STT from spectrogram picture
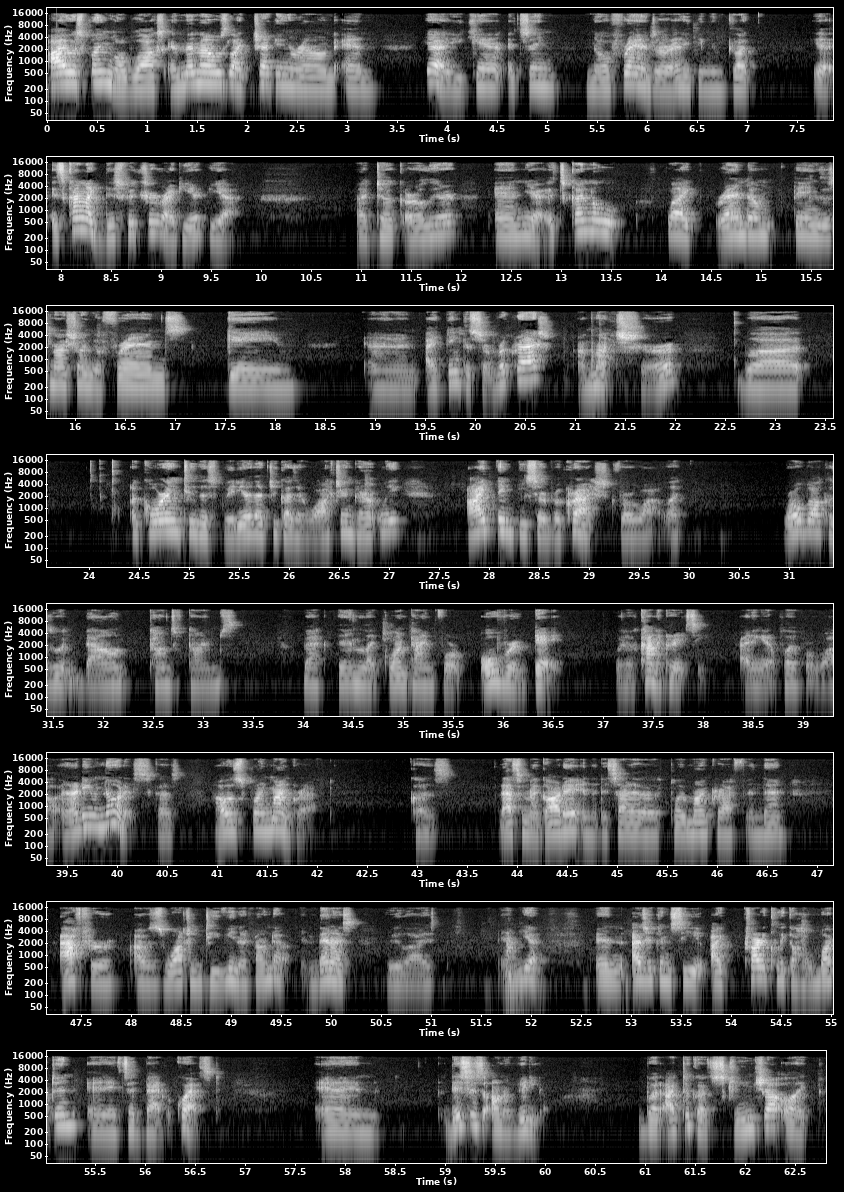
I was playing Roblox and then I was like checking around and yeah, you can't it's saying no friends or anything. It's like yeah, it's kind of like this picture right here. Yeah. I took earlier and yeah, it's kind of like random things. It's not showing your friends, game, and I think the server crashed. I'm not sure, but according to this video that you guys are watching currently, I think the server crashed for a while. Like Roblox has went down tons of times back then, like one time for over a day, which was kind of crazy. I didn't get to play for a while, and I didn't even notice because I was playing Minecraft. Because that's when I got it, and I decided to play Minecraft, and then after I was watching TV and I found out, and then I realized, and yeah. And as you can see, I tried to click a home button and it said bad request. And this is on a video. But I took a screenshot like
